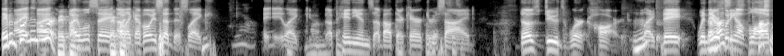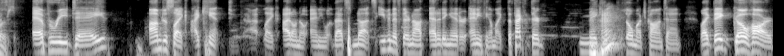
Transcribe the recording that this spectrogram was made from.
They've been I- putting in the I- work. I will say, uh, like I've always said this, like, eh, like Mm-hmm. opinions about their character aside, those dudes work hard. Mhm. Like they, when They're they were putting out vlogs hustlers. every day, I'm just like, I can't do that. Like, I don't know anyone. That's nuts. Even if they're not editing it or anything, I'm like, the fact that they're making Mhm. so much content, like they go hard.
